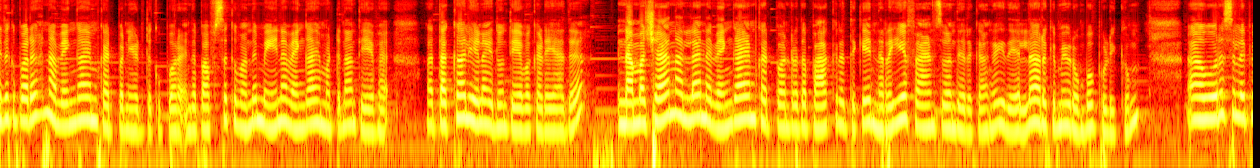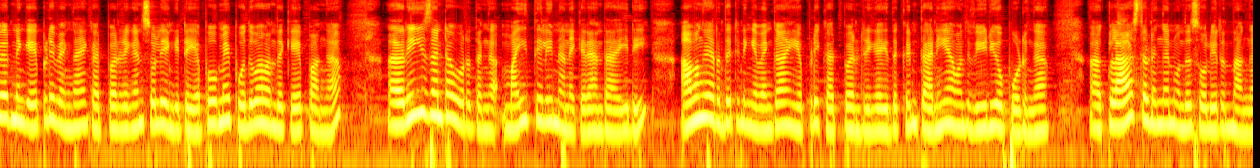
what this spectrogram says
இதுக்கு பிறகு நான் வெங்காயம் கட் பண்ணி எடுத்துக்க போகிறேன் இந்த பஃப்ஸுக்கு வந்து மெயினாக வெங்காயம் மட்டும்தான் தேவை. தக்காளியெல்லாம் எதுவும் தேவை கிடையாது. நம்ம சேனலில் இந்த வெங்காயம் கட் பண்ணுறதை பார்க்குறதுக்கே நிறைய ஃபேன்ஸ் வந்து இருக்காங்க. இது எல்லாருக்குமே ரொம்ப பிடிக்கும். ஒரு சில பேர் நீங்கள் எப்படி வெங்காயம் கட் பண்ணுறீங்கன்னு சொல்லி எங்கிட்ட எப்போவுமே பொதுவாக வந்து கேட்பாங்க. ரீசெண்டாக ஒருத்தங்க மைத்திலின்னு நினைக்கிறேன் அந்த ஐடி அவங்க இருந்துட்டு நீங்கள் வெங்காயம் எப்படி கட் பண்ணுறீங்க இதுக்குன்னு தனியாக வந்து வீடியோ போடுங்க. கிளாஸ் தடுங்கன்னு வந்து சொல்லியிருந்தாங்க.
